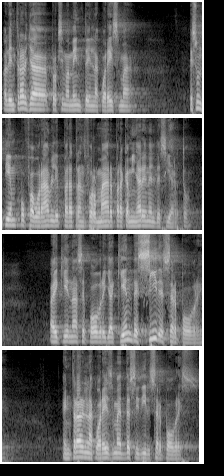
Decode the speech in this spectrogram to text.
al entrar ya próximamente en la cuaresma, es un tiempo favorable para transformar, para caminar en el desierto. Hay quien nace pobre y hay quien decide ser pobre. Entrar en la cuaresma es decidir ser pobres.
